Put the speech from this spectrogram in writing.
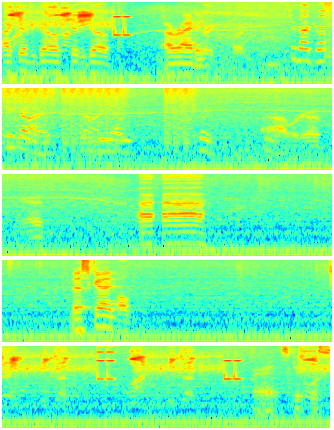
Alright, good to go. Good to go. Alrighty. Great. Should I drop you guys? The, um, food? Ah, we're good. We're good. Uh, uh, This good? hold. Three. Regroup. One. Regroup. Alright, let's get Four. this.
